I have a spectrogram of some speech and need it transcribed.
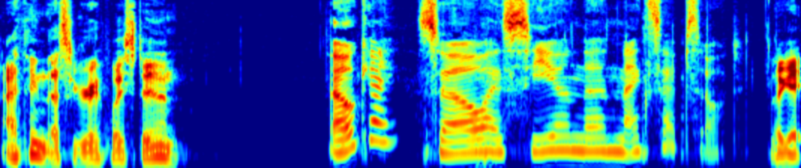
I think that's a great place to end. Okay, so I see you in the next episode. Okay.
